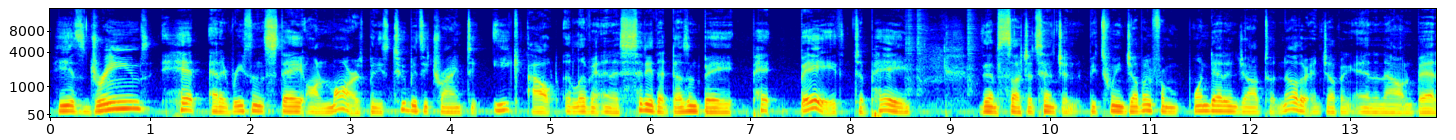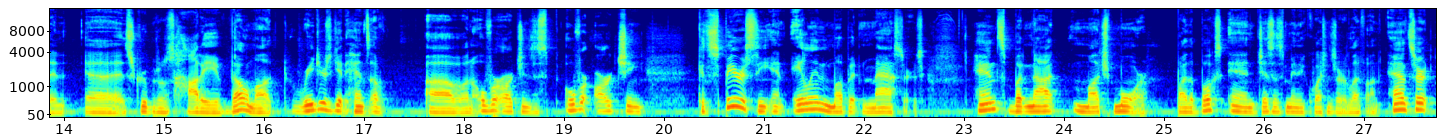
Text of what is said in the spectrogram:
His dreams hit at a recent stay on Mars, but he's too busy trying to eke out a living in a city that doesn't ba- pay, bathe to pay them such attention. Between jumping from one dead end job to another and jumping in and out in bed and uh, scrupulous hottie Velma, readers get hints of, of an overarching overarching conspiracy and alien Muppet masters. Hence, but not much more. By the book's end, just as many questions are left unanswered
